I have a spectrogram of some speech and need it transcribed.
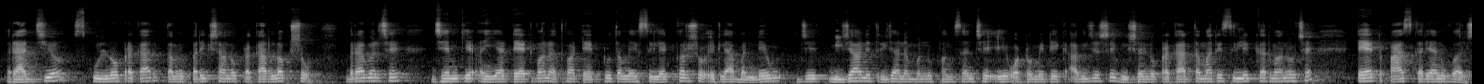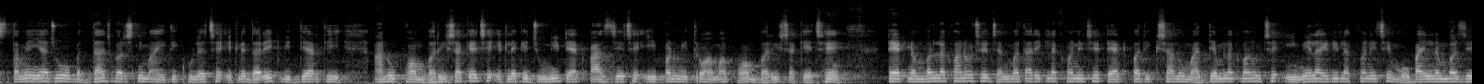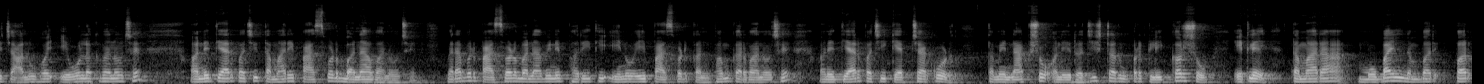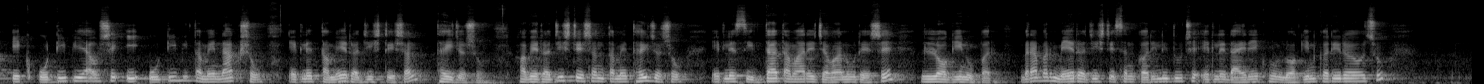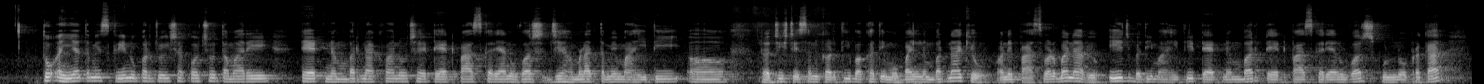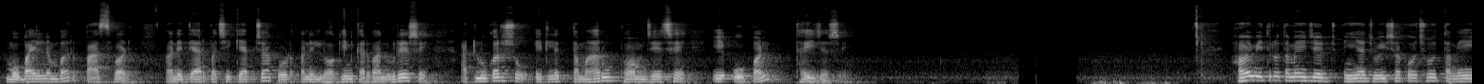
રાજ્ય સ્કૂલનો પ્રકાર, તમે પરીક્ષાનો પ્રકાર લખશો. બરાબર છે? જેમ કે અહીંયા ટેટ વન અથવા ટેટ ટુ તમે સિલેક્ટ કરશો એટલે આ બંને જે બીજા અને ત્રીજા નંબરનું ફંક્શન છે એ ઓટોમેટિક આવી જશે. વિષયનો પ્રકાર તમારે સિલેક્ટ કરવાનો છે. ટેટ પાસ કર્યાનું વર્ષ. તમે અહીંયા જુઓ, બધા જ વર્ષની માહિતી ખુલે છે એટલે દરેક વિદ્યાર્થી આનું ફોર્મ ભરી શકે છે. એટલે કે જૂની ટેટ પાસ જે છે એ પણ મિત્રો આમાં ફોર્મ ભરી શકે છે. ટેટ નંબર લખવાનો છે, જન્મ તારીખ લખવાની છે, ટેટ પરીક્ષાનું માધ્યમ લખવાનું છે, ઈમેલ આઈડી લખવાની છે, મોબાઈલ નંબર જે ચાલુ હોય એવો લખવાનો છે. અને ત્યાર પછી તમારે પાસવર્ડ બનાવવાનો છે. બરાબર? પાસવર્ડ બનાવીને ફરીથી એનો એ પાસવર્ડ કન્ફર્મ કરવાનો છે અને ત્યાર પછી કેપ્ચા કોડ તમે નાખશો અને રજિસ્ટર ઉપર ક્લિક કરશો એટલે તમારા મોબાઈલ નંબર પર એક ઓટીપી આવશે. એ ઓટીપી તમે નાખશો એટલે તમે રજિસ્ટ્રેશન થઈ જશો. હવે રજિસ્ટ્રેશન તમે થઈ જશો એટલે સીધા તમારે જવાનું રહેશે લોગિન ઉપર. બરાબર? મેં રજિસ્ટ્રેશન કરી લીધું છે એટલે ડાયરેક્ટ હું લોગિન કરી રહ્યો છું. તો અહીંયા તમે સ્ક્રીન ઉપર જોઈ શકો છો, તમારે ટેટ નંબર નાખવાનો છે, ટેટ પાસ કર્યાનું વર્ષ જે હમણાં જ તમે માહિતી રજિસ્ટ્રેશન કરતી વખતે મોબાઈલ નંબર નાખ્યો અને પાસવર્ડ બનાવ્યો, એ જ બધી માહિતી ટેટ નંબર, ટેટ પાસ કર્યાનું વર્ષ, સ્કૂલનો પ્રકાર, મોબાઈલ નંબર, પાસવર્ડ અને ત્યાર પછી કેપ્ચા કોડ અને લોગિન કરવાનું રહેશે. આટલું કરશો એટલે તમારું ફોર્મ જે છે એ ઓપન થઈ જશે. હવે મિત્રો તમે જે અહીંયા જોઈ શકો છો, તમે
